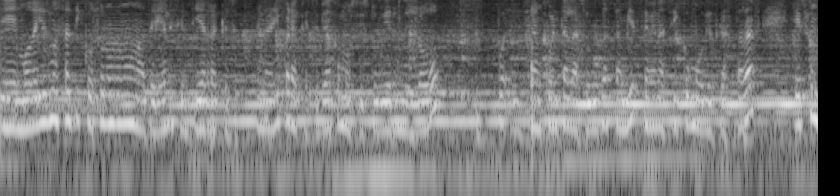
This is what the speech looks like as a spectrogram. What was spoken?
el modelismo estático son unos materiales en tierra que se ponen ahí para que se vea como si estuvieran en el lodo. Pues, se dan cuenta las orugas también, se ven así como desgastadas. Es un,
